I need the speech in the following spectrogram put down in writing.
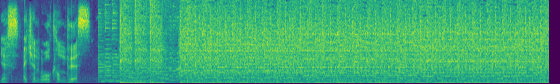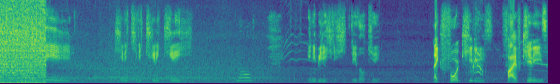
Yes, I can walk on this. Kitty, kitty. No. Itty bitty kitty, little kitty. Like four kitties, five kitties,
